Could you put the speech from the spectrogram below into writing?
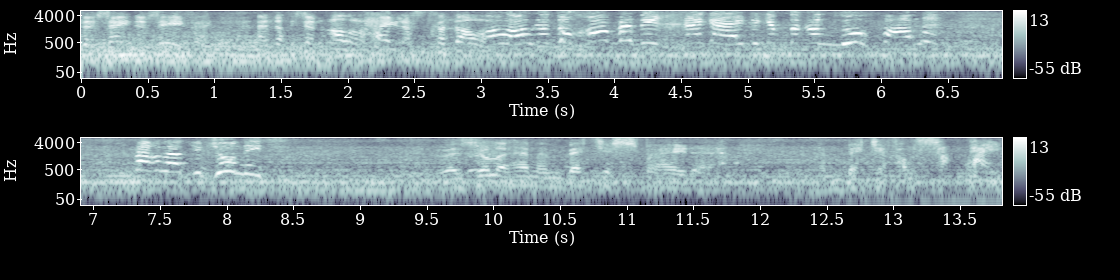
Er zijn er zeven. En dat is een allerheiligst getal. Oh, hou dat toch op met die gekheid. Ik heb er genoeg van. Waarom help je John niet? We zullen hem een bedje spreiden. Een bedje van satijn.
